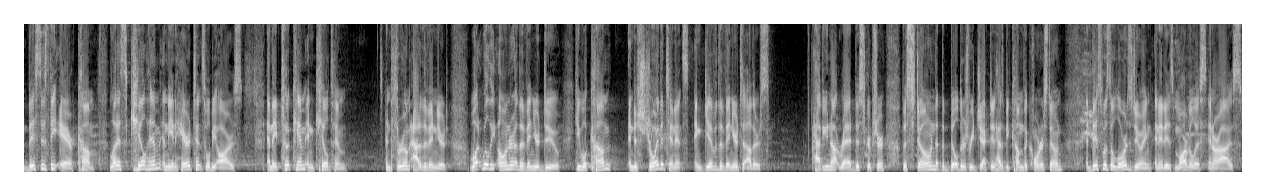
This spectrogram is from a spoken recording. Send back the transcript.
This is the heir. Come, let us kill him, and the inheritance will be ours. And they took him and killed him. and threw him out of the vineyard. What will the owner of the vineyard do? He will come and destroy the tenants and give the vineyard to others. Have you not read this scripture? The stone that the builders rejected has become the cornerstone. And this was the Lord's doing, and it is marvelous in our eyes.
